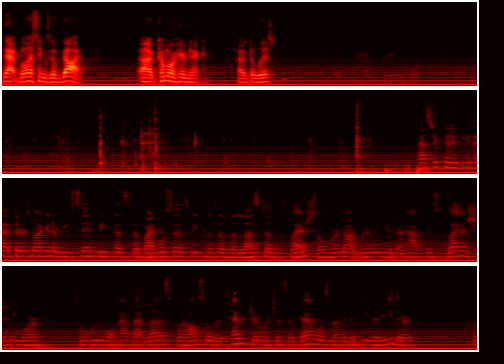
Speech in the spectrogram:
that blessings of god. Uh, come over here nick uh, the list. Pastor, could it be that there's not going to be sin because the Bible says because of the lust of the flesh, so we're not really going to have this flesh anymore, we won't have that lust. But also the tempter, which is the devil, is not going to be there either. So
